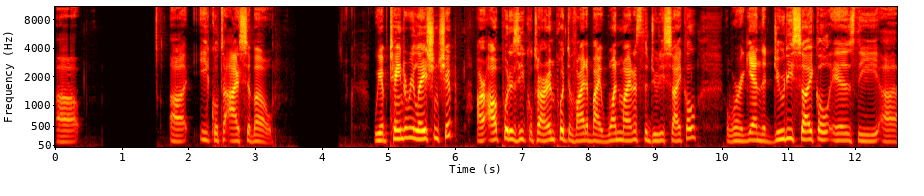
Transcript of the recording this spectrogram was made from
uh, uh, equal to I sub O. We obtained a relationship. Our output is equal to our input divided by 1 minus the duty cycle, where again, the duty cycle is the uh,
